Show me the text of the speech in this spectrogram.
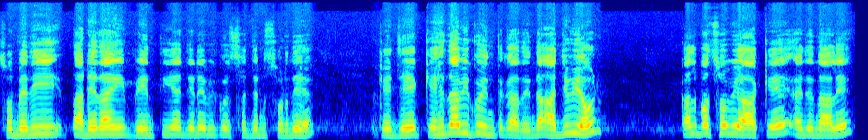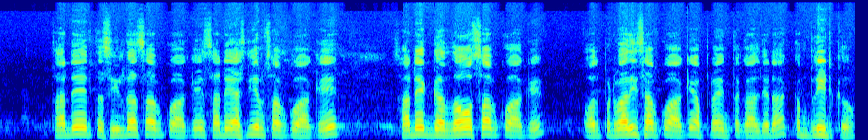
ਸੋ ਮੇਰੀ, ਤੁਹਾਡੇ ਦਾ ਹੀ ਬੇਨਤੀ ਹੈ ਜਿਹੜੇ ਵੀ ਕੋਈ ਸੱਜਣ ਸੁਣਦੇ ਆ, ਕਿ ਜੇ ਕਿਸੇ ਦਾ ਵੀ ਕੋਈ ਇੰਤਕਾਲ ਰਹਿੰਦਾ, ਅੱਜ ਵੀ ਆਉਣ ਕੱਲ ਪਰਸੋਂ ਵੀ ਆ ਕੇ ਇਹਦੇ ਨਾਲੇ ਸਾਡੇ ਤਹਿਸੀਲਦਾਰ ਸਾਹਿਬ ਕੋ ਆ ਕੇ ਸਾਡੇ ਐਸਡੀਐਮ ਸਾਹਿਬ ਕੋ ਆ ਕੇ ਸਾਡੇ ਗਰਦੌਰ ਸਾਹਿਬ ਕੋ ਆ ਕੇ ਔਰ ਪਟਵਾਰੀ ਸਾਹਿਬ ਕੋ ਆ ਕੇ ਆਪਣਾ ਇੰਤਕਾਲ ਜਿਹੜਾ ਕੰਪਲੀਟ ਕਰੋ।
